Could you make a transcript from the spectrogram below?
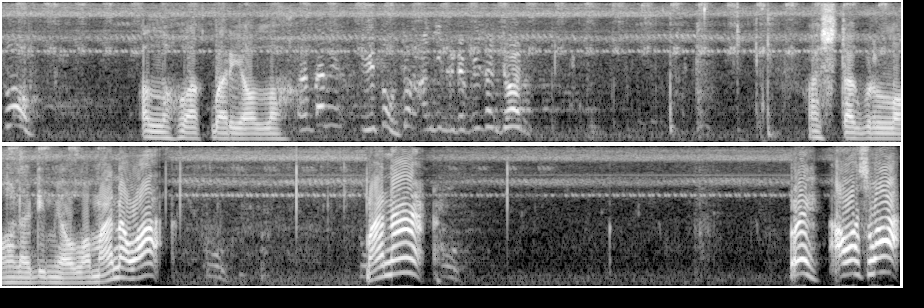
tuh. Allahu Akbar ya Allah itu John anjing gede John. Astagfirullahaladzim ya Allah Mana Wak? Mana? Weh awas Wak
